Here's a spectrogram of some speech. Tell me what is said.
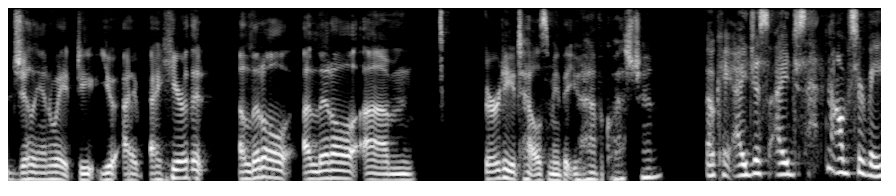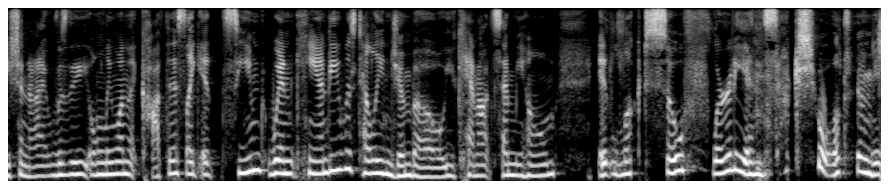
Jillian, wait, do you, you I, I hear that a little, a little, um, Birdie tells me that you have a question. Okay, I just I just had an observation and I was the only one that caught this. Like it seemed when Kandy was telling Jimbo, "You cannot send me home," it looked so flirty and sexual to me.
